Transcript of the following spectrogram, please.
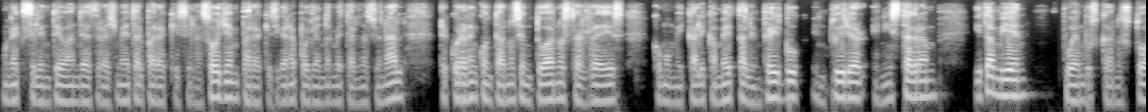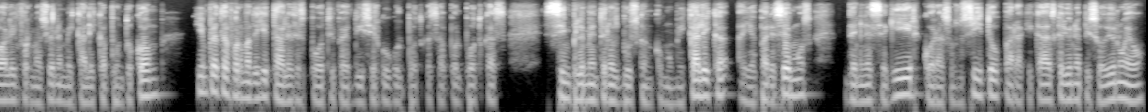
una excelente banda de thrash metal para que se las oyen, para que sigan apoyando el metal nacional. Recuerden encontrarnos en todas nuestras redes como Mecálica Metal en Facebook, en Twitter, en Instagram y también pueden buscarnos toda la información en mecálica.com y en plataformas digitales Spotify, Deezer, Google Podcast, Apple Podcast, simplemente nos buscan como Mecálica, ahí aparecemos, denle seguir, corazoncito, para que cada vez que haya un episodio nuevo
